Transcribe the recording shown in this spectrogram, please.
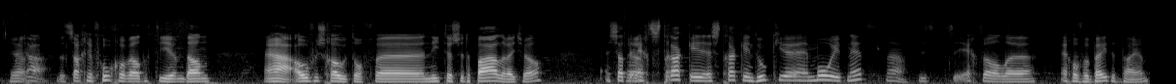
Ja. Ja, dat zag je vroeger wel, dat hij hem dan ja, overschoot of eh, niet tussen de palen, weet je wel. Hij zat er Ja. echt strak in, strak in het hoekje en mooi het net. Nou, het is echt wel, eh, echt wel verbeterd bij hem.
